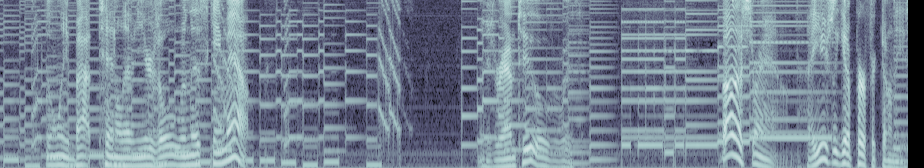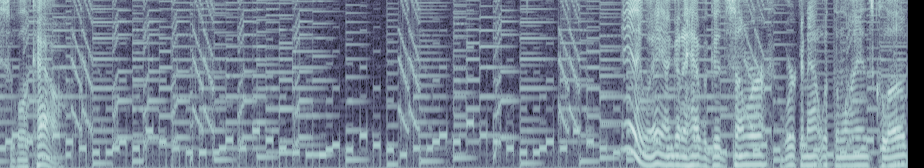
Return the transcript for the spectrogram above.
I was only about 10, 11 years old when this came out. There's round two over with. Bonus round. I usually get a perfect on these. Well, cow. Anyway, I'm going to have a good summer working out with the Lions Club,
